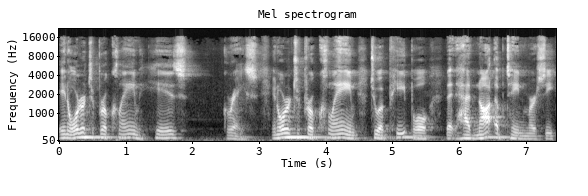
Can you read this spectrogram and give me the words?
in order to proclaim his grace, in order to proclaim to a people that had not obtained mercy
